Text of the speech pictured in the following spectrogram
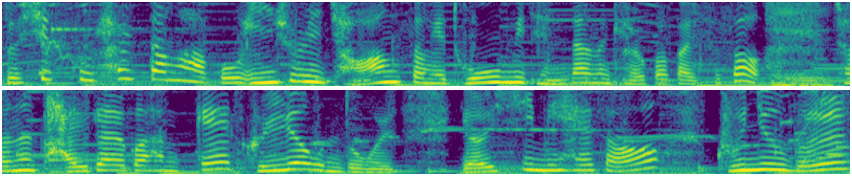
또 식후 혈당하고 인슐린 저항성에 도움이 된다는 결과가 있어서 저는 달걀과 함께 근력 운동을 열심히 해서 근육을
